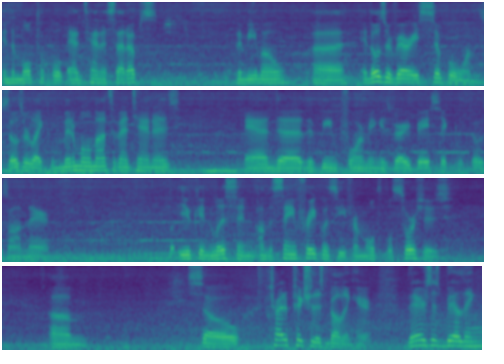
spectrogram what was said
in the multiple antenna setups, the MIMO, uh, and those are very simple ones. Those are like minimal amounts of antennas, and uh, the beamforming is very basic. It goes on there, but you can listen on the same frequency from multiple sources. Um, so try to picture this building here. There's this building.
